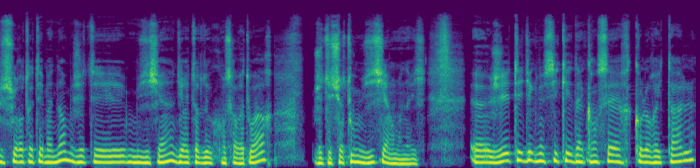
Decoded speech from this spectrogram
Je suis retraité maintenant, mais j'étais musicien, directeur de conservatoire. J'étais surtout musicien, à mon avis. Euh, j'ai été diagnostiqué d'un cancer colorectal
